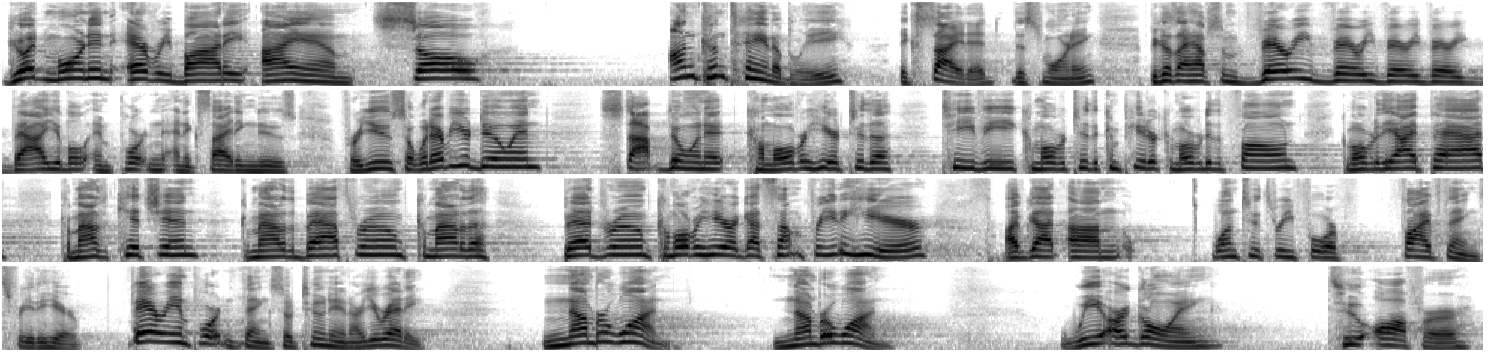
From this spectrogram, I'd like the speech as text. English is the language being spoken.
Good morning, everybody. I am so uncontainably excited this morning because I have some very, very, very, very valuable, important, and exciting news for you. So, whatever you're doing, stop doing it. Come over here to the TV, come over to the computer, come over to the phone, come over to the iPad, come out of the kitchen, come out of the bathroom, come out of the bedroom, come over here. I got something for you to hear. I've got um, one, two, three, four, five things for you to hear. Very important things, so tune in. Are you ready? Number one, number one, we are going to offer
